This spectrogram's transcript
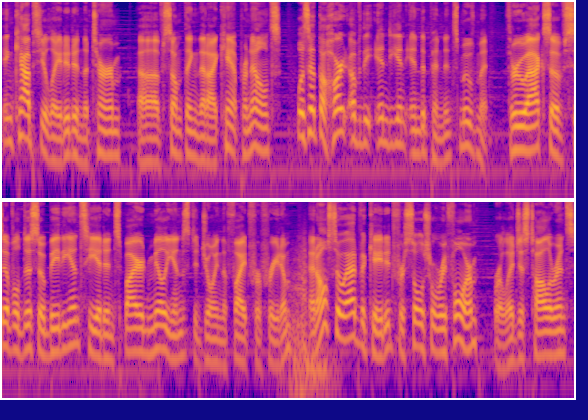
encapsulated in the term of something that I can't pronounce, was at the heart of the Indian independence movement. Through acts of civil disobedience, he had inspired millions to join the fight for freedom and also advocated for social reform, religious tolerance,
